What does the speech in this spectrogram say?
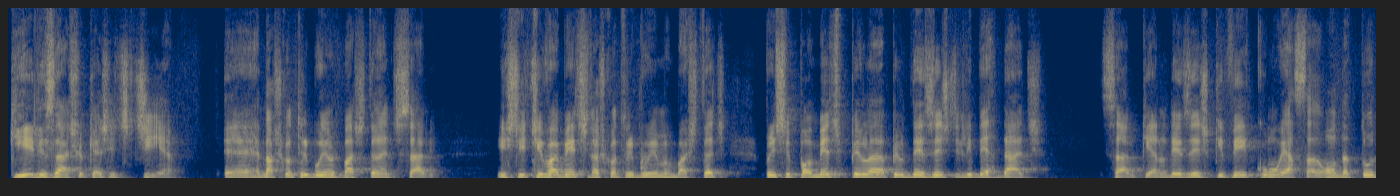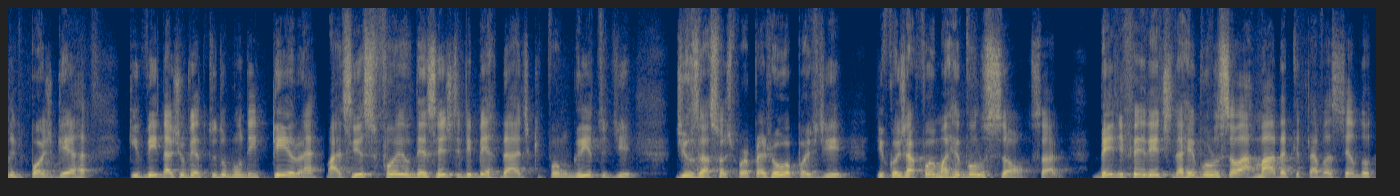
que eles acham que a gente tinha, é, nós contribuímos bastante, sabe? Instintivamente, nós contribuímos bastante, principalmente pela, pelo desejo de liberdade, sabe? Que era um desejo que veio com essa onda toda de pós-guerra que veio da juventude do mundo inteiro, né? Mas isso foi o desejo de liberdade, que foi um grito de, de usar suas próprias roupas, de, de já foi uma revolução, sabe? Bem diferente da revolução armada que estava sendo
